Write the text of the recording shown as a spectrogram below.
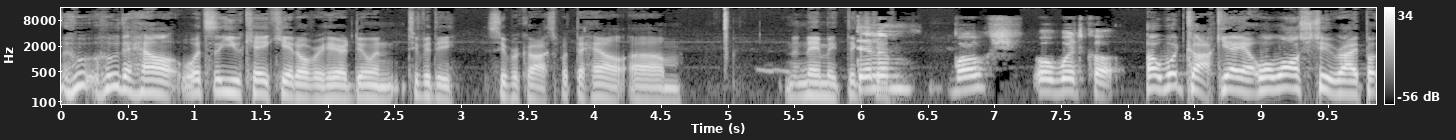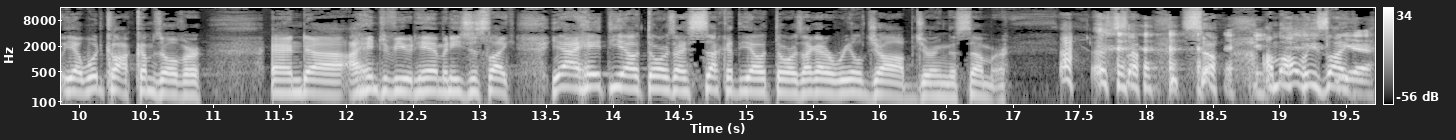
who who the hell. What's the UK kid over here doing 250 Supercross? What the hell? Um, name it. the kid- Dylan Walsh or Woodcock. Oh, Woodcock. Yeah, yeah. Well, Walsh too, right? But yeah, Woodcock comes over, and uh, I interviewed him, and he's just like, "Yeah, I hate the outdoors. I suck at the outdoors. I got a real job during the summer." so, so I'm always like, Yeah.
